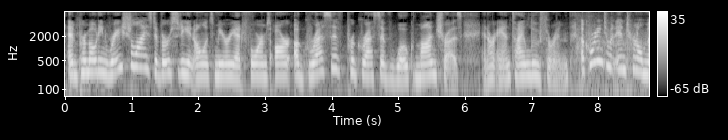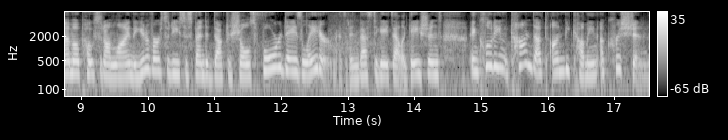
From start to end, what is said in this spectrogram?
and promoting racialized diversity in all its myriad forms are aggressive, progressive, woke mantras and are anti Lutheran. According to an internal memo posted online, the university suspended Dr. Schulz four days later as it investigates allegations allegations, including conduct unbecoming a Christian.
